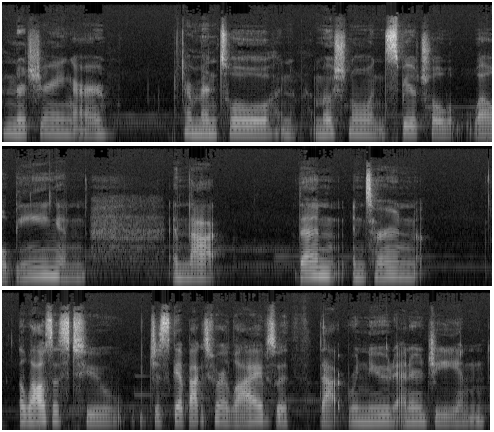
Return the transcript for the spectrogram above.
nurturing our our mental and emotional and spiritual well-being and and that then in turn allows us to just get back to our lives with that renewed energy and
